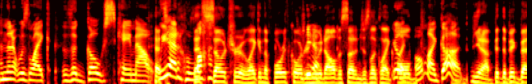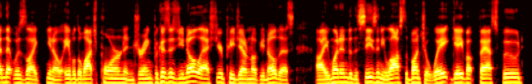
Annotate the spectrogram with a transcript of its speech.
And then it was like the ghost came out. we had a lot. That's so true. Like in the fourth quarter, he would all of a sudden just look like You're old. like, oh my god. you know, the Big Ben that was like, you know, able to watch porn and drink. Because as you know, last year, PJ, I don't know if you know this, uh, he went into the season, he lost a bunch of weight, gave up fast food,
